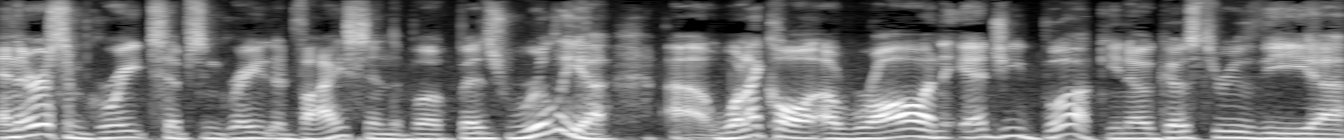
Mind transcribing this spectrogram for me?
and there are some great tips and great advice in the book. But it's really a uh, what I call a raw and edgy book. You know, it goes through the uh,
